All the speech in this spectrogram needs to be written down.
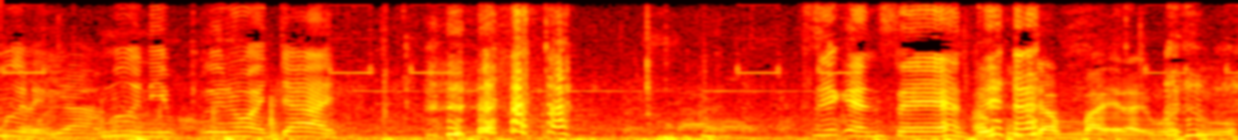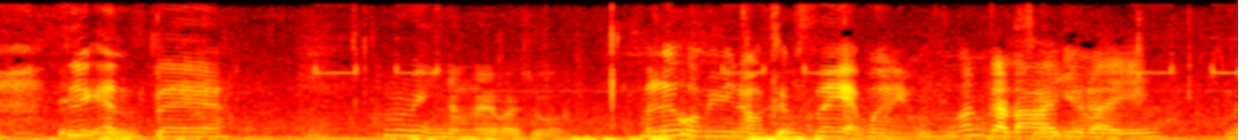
มื้อนี้มื้อนี้เอ้ยน้อยจ่าย ซิกแอนเซ่เอากูจำใบอะไรบ่ชูซิกแอนเซ่ไม่มีอีหยังไงบ่ชูมาเลือกคนมีพี่น้องเซ่บๆมื้อนี้มันก็ลายอยู่ใดใน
